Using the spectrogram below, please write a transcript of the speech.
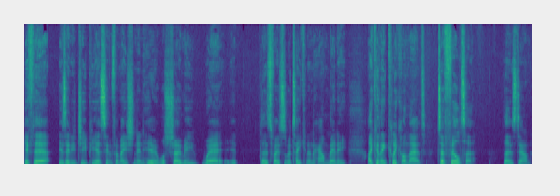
if there is any GPS information in here, it will show me where it, those photos were taken and how many. I can then click on that to filter those down.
